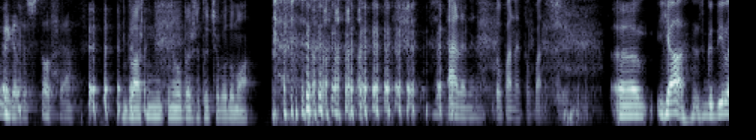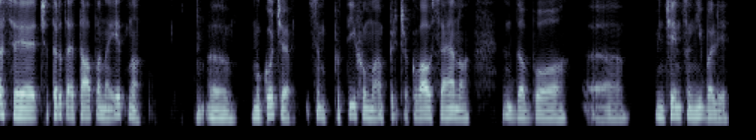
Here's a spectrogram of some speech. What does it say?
Bi ga zašto se. Ja. Blaž niti ne bo prišel tudi, če bo doma. ja, ne, ne, to pa ne, to pa ne. Um, ja, zgodila se je četrta etapa na etno. Uh, mogoče sem potihoma pričakoval vseeno, da bo uh, Vincenzo Nibali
